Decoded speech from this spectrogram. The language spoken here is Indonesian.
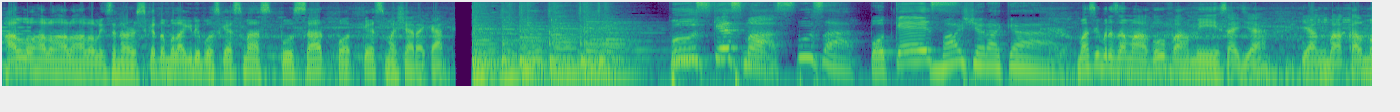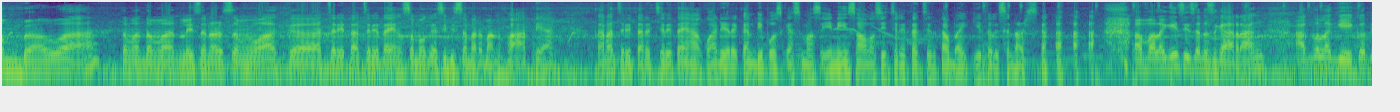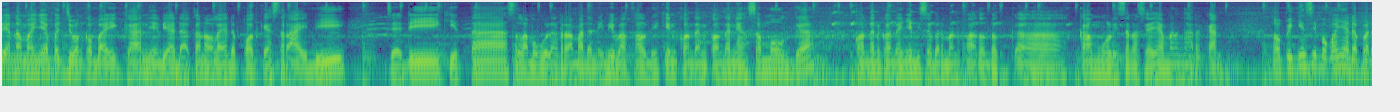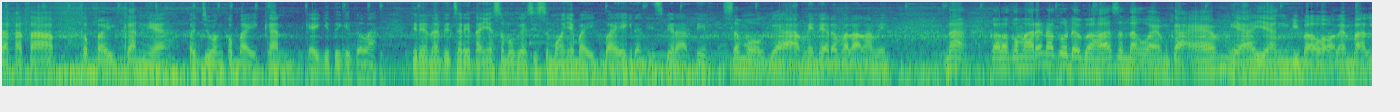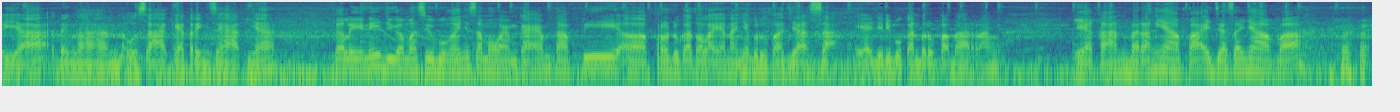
Halo, halo, halo, halo listeners. Ketemu lagi di Puskesmas, Pusat Podcast Masyarakat. Puskesmas Pusat Podcast Masyarakat Masih bersama aku Fahmi saja yang bakal membawa teman-teman listener semua ke cerita-cerita yang semoga sih bisa bermanfaat ya. Karena cerita-cerita yang aku hadirkan di Puskesmas ini insya Allah sih cerita-cerita baik gitu listeners. Apalagi season sekarang, aku lagi ikut yang namanya Pejuang Kebaikan yang diadakan oleh The Podcaster ID. Jadi kita selama bulan Ramadan ini bakal bikin konten-konten yang semoga konten-kontennya bisa bermanfaat untuk uh, kamu listeners ya yang mendengarkan. Topiknya sih pokoknya ada pada kata kebaikan ya, pejuang kebaikan kayak gitu gitulah. Jadi nanti ceritanya semoga sih semuanya baik-baik dan inspiratif. Semoga amin ya rabbal alamin. Nah, kalau kemarin aku udah bahas tentang UMKM ya yang dibawa oleh Mbak Lia dengan usaha catering sehatnya. Kali ini juga masih hubungannya sama UMKM tapi uh, produk atau layanannya berupa jasa ya. Jadi bukan berupa barang. Ya kan? Barangnya apa? Ijazahnya apa?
